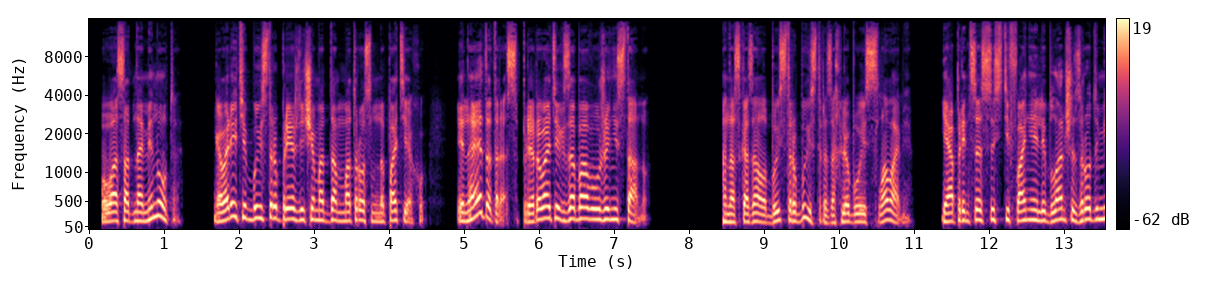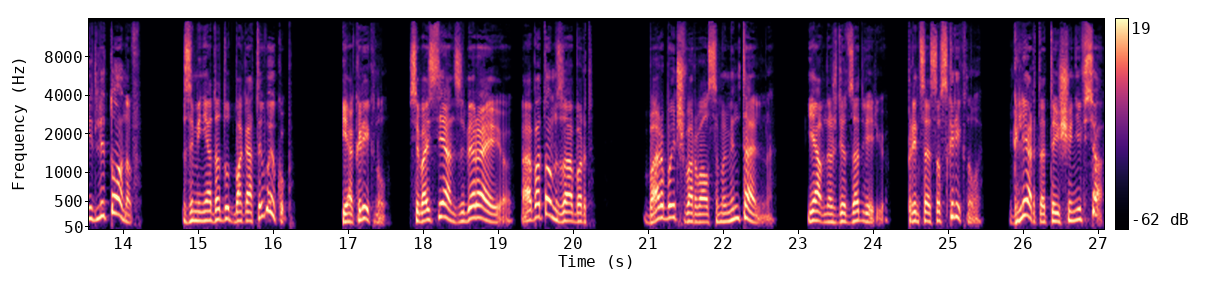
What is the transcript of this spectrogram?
— «у вас одна минута. Говорите быстро, прежде чем отдам матросам на потеху. И на этот раз прерывать их забаву уже не стану». Она сказала быстро-быстро, захлебываясь словами. «Я принцесса Стефания Лебланш из рода Медлетонов. За меня дадут богатый выкуп». Я крикнул. «Себастьян, забирай ее, а потом за борт». Барбейдж ворвался моментально. Явно ждет за дверью. Принцесса вскрикнула. «Глерт, это еще не все!»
